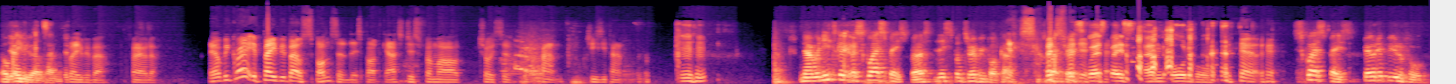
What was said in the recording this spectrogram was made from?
Or Yeah. Babybel pants. Baby Bell. Fair enough. It would be great if Babybel sponsored this podcast just from our choice of pants, cheesy pants. hmm Now we need to go for Squarespace first. They sponsor every podcast. Yes, Squarespace. Squarespace and Audible. yeah, yeah. Squarespace, build it beautiful.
